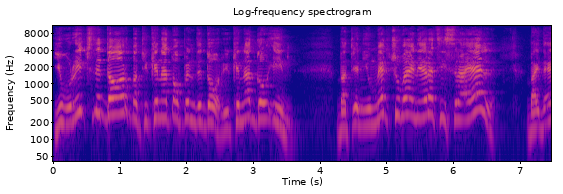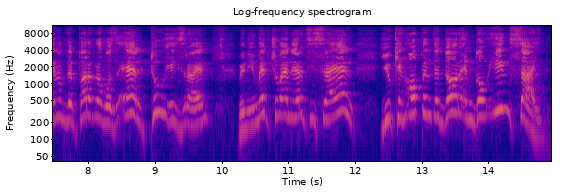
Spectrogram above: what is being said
You reach the door, but you cannot open the door. You cannot go in. But when you make tshuva in Eretz Israel, by the end of the paragraph was El to Israel. When you make tshuva in Eretz Israel, you can open the door and go inside,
